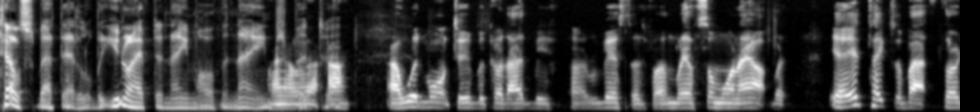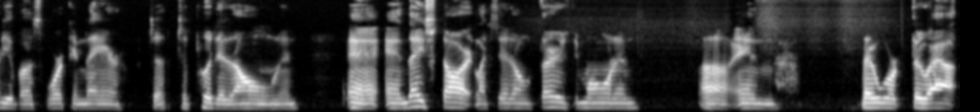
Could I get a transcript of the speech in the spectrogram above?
tell us about that a little bit. You don't have to name all the names, Well, but uh, I, I wouldn't want to because I'd be uh, remiss if I left someone out. But yeah, it takes about thirty of us working there to, to put it on, and, and and they start like I said on Thursday morning, uh, and they work throughout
